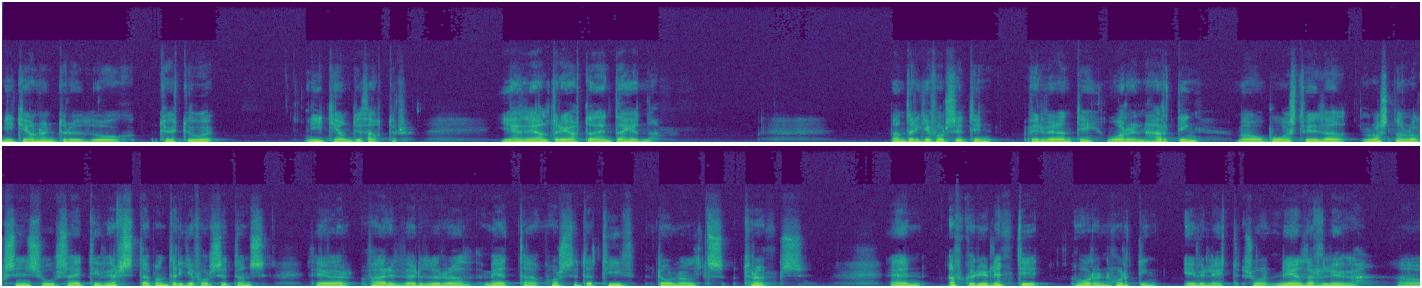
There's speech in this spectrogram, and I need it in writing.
1920 19. þáttur Ég hefði aldrei átt að enda hérna. Bandaríkjaforsetin fyrverandi Warren Harding má búast við að losnalóksins úr sæti versta bandaríkjaforsetans þegar farið verður að meta forsetatíð Donalds Trumps. En af hverju lendi Warren Harding yfirleitt svo neðarlega á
